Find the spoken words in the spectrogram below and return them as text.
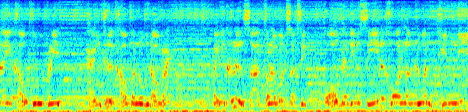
นัยเขากรูปรี แห่งเทือกเขาพนมดองรัก เป็นเครื่องสาสตราวุธศักดิ์สิทธิ์ของแผ่นดินศรีนครลำดวนทินนี้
